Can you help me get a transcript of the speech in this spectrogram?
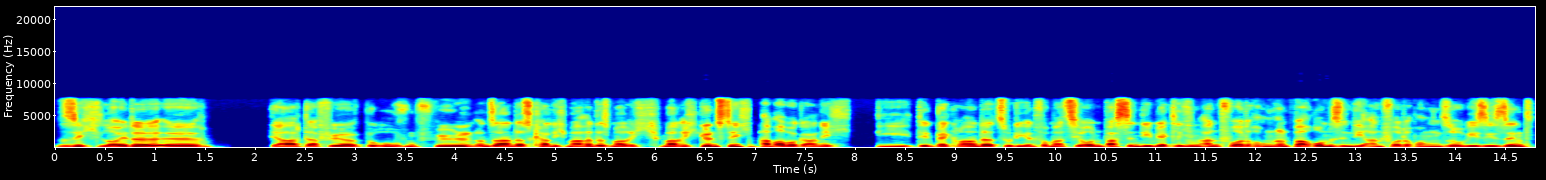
sich Leute äh, ja dafür berufen fühlen und sagen, das kann ich machen, das mache ich mache ich günstig, haben aber gar nicht die, den Background dazu, die Informationen, was sind die wirklichen mhm. Anforderungen und warum sind die Anforderungen so, wie sie sind.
